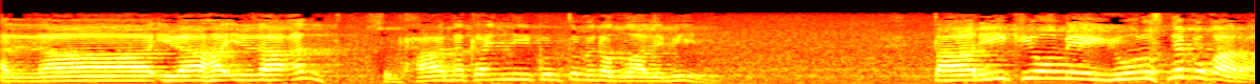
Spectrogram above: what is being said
اللہ الہ الا انت سبحانک انی کنت من الظالمین تاریکیوں میں یونس نے پکارا.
